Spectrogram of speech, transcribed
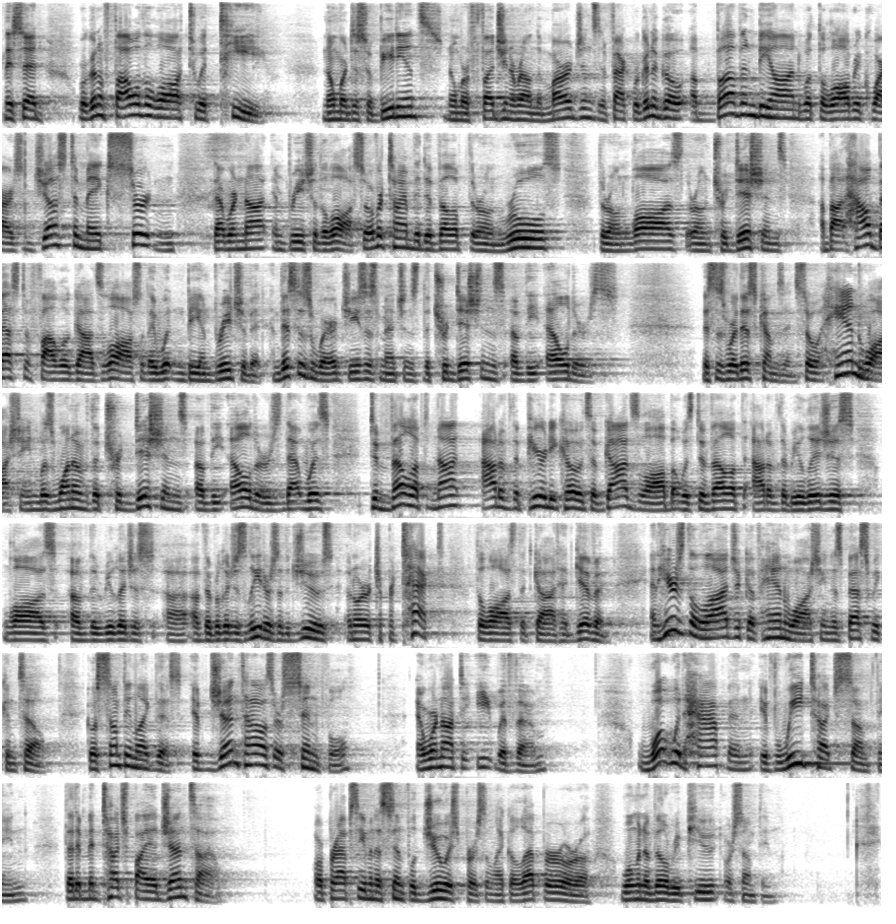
They said, We're going to follow the law to a T. No more disobedience, no more fudging around the margins. In fact, we're going to go above and beyond what the law requires just to make certain that we're not in breach of the law. So over time, they developed their own rules, their own laws, their own traditions about how best to follow God's law so they wouldn't be in breach of it. And this is where Jesus mentions the traditions of the elders. This is where this comes in. So, hand washing was one of the traditions of the elders that was developed not out of the purity codes of God's law, but was developed out of the religious laws of the religious, uh, of the religious leaders of the Jews in order to protect the laws that God had given. And here's the logic of hand washing as best we can tell it goes something like this If Gentiles are sinful and we're not to eat with them, what would happen if we touch something? That had been touched by a Gentile, or perhaps even a sinful Jewish person like a leper or a woman of ill repute or something.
